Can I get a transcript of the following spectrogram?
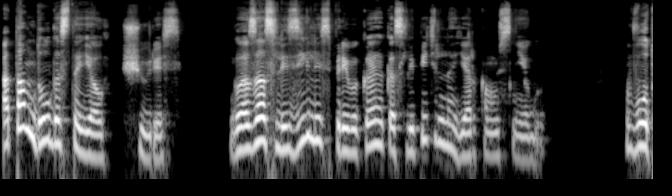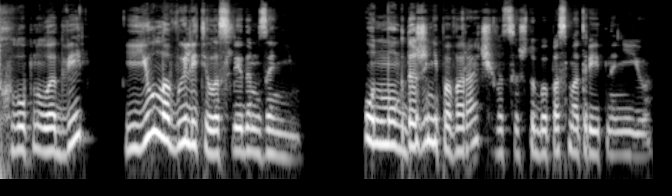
А там долго стоял, щурясь. Глаза слезились, привыкая к ослепительно яркому снегу. Вот хлопнула дверь, Юла вылетела следом за ним. Он мог даже не поворачиваться, чтобы посмотреть на нее,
